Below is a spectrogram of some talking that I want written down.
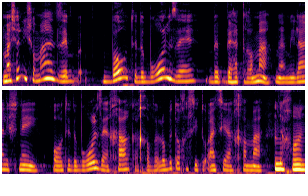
מה שאני שומעת זה, בואו תדברו על זה בהתרמה, מהמילה לפני, או תדברו על זה אחר כך, אבל לא בתוך הסיטואציה החמה. נכון.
